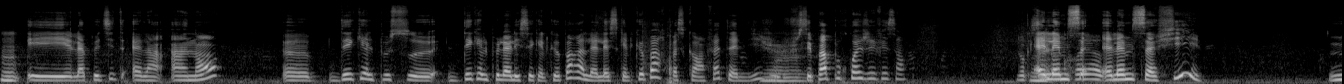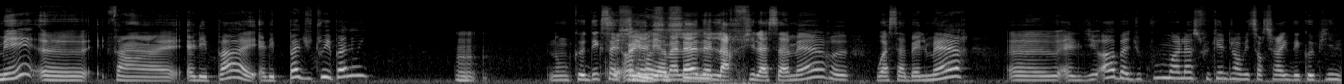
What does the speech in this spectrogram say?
Mm. Et la petite, elle a un an. Euh, dès qu'elle peut se, dès qu'elle peut la laisser quelque part, elle la laisse quelque part parce qu'en fait, elle dit, je, je sais pas pourquoi j'ai fait ça. Donc elle aime, sa, elle aime sa fille, mais euh, enfin, elle est pas, elle est pas du tout épanouie. Mm. Donc euh, dès que sa fille elle est malade, elle la refile à sa mère euh, ou à sa belle-mère. Elle dit ah bah du coup moi là ce week-end j'ai envie de sortir avec des copines.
